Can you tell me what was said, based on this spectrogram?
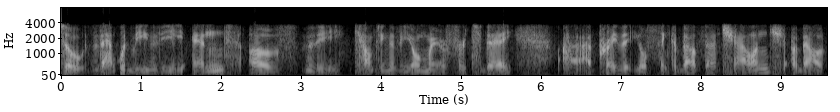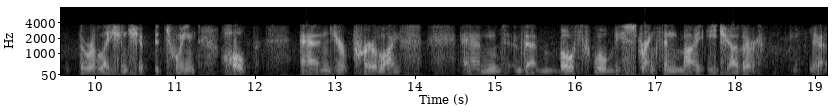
So that would be the end of the counting of the Omer for today. I pray that you'll think about that challenge, about the relationship between hope and your prayer life, and that both will be strengthened by each other. Yes.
